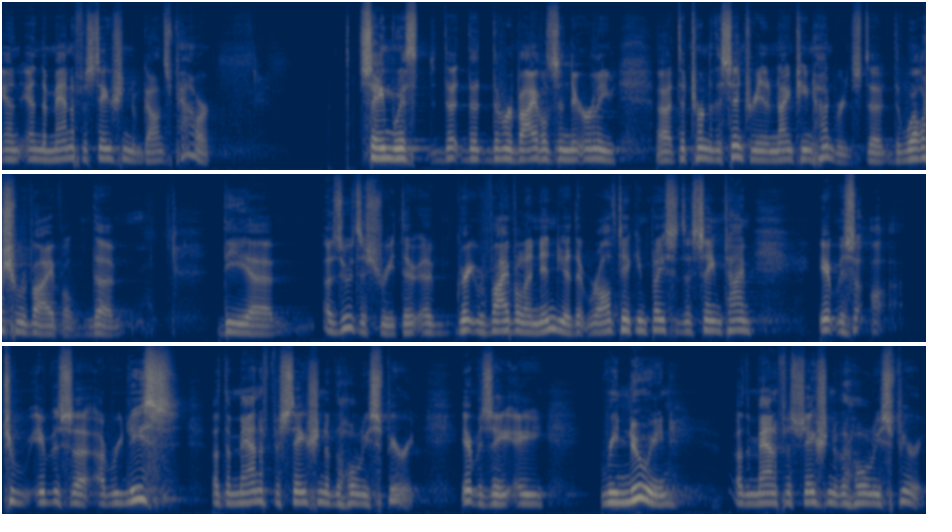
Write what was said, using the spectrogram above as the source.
and, and the manifestation of God's power. Same with the, the, the revivals in the early, uh, the turn of the century in the 1900s, the, the Welsh revival, the, the uh, Azusa Street, the great revival in India that were all taking place at the same time. It was, uh, to, it was a, a, release of the manifestation of the Holy Spirit. It was a, a renewing of the manifestation of the Holy Spirit.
